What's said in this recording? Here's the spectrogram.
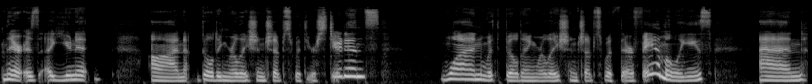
There is a unit on building relationships with your students, one with building relationships with their families, and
